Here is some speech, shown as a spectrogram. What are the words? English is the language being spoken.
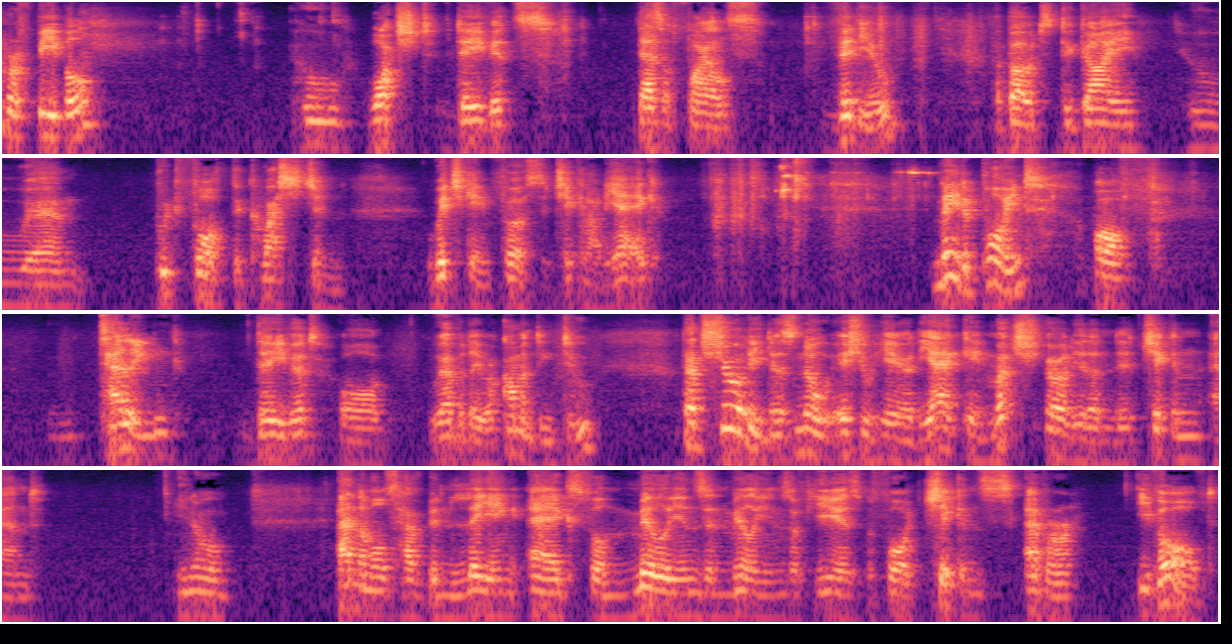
number of people who watched David's Desert Files video about the guy who um, put forth the question which came first, the chicken or the egg, made a point of telling David or whoever they were commenting to that surely there's no issue here. The egg came much earlier than the chicken and you know animals have been laying eggs for millions and millions of years before chickens ever evolved.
